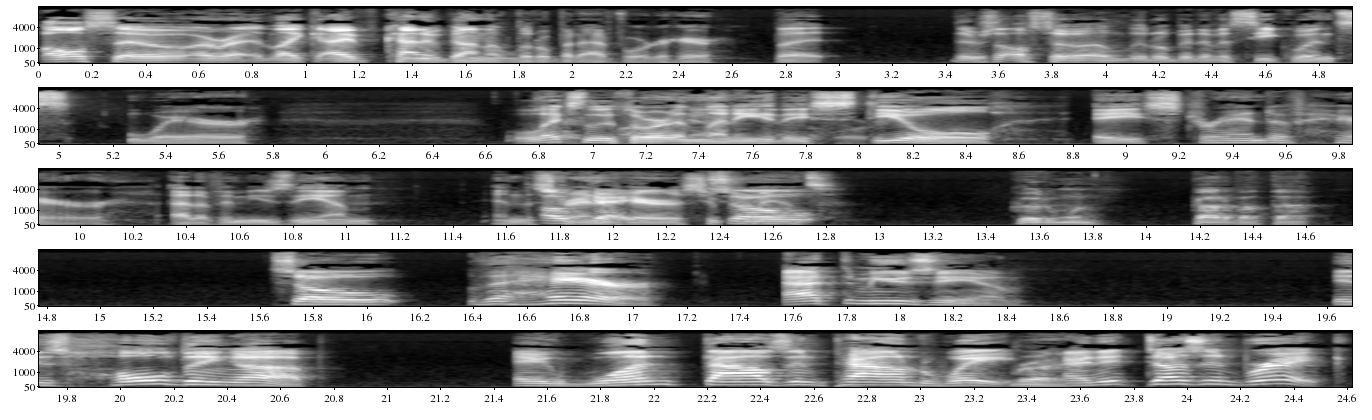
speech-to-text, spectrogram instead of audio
Also, all right, like I've kind of gone a little bit out of order here, but there's also a little bit of a sequence where Lex Luthor and Lenny they steal a strand of hair out of a museum, and the strand of hair is so- Superman's. Good one. Forgot about that. So the hair at the museum is holding up a 1,000 pound weight, Right. and it doesn't break.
